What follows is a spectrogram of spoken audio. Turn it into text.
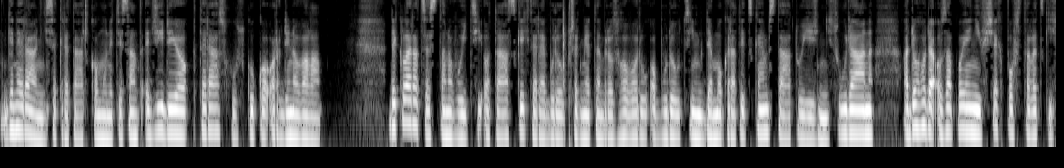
generální sekretář komunity Sant'Egidio, která schůzku koordinovala. Deklarace stanovující otázky, které budou předmětem rozhovoru o budoucím demokratickém státu Jižní Súdán a dohoda o zapojení všech povstaleckých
